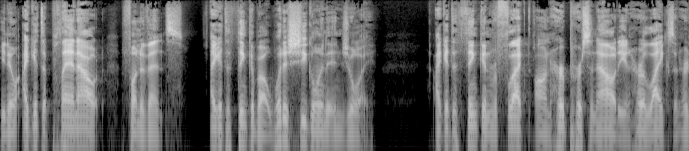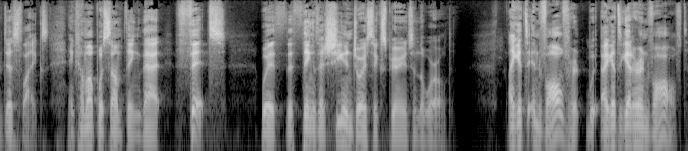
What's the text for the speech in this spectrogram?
You know, I get to plan out fun events. I get to think about what is she going to enjoy. I get to think and reflect on her personality and her likes and her dislikes and come up with something that fits with the things that she enjoys to experience in the world. I get to involve her. I get to get her involved.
